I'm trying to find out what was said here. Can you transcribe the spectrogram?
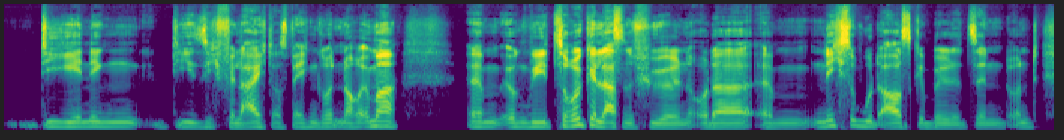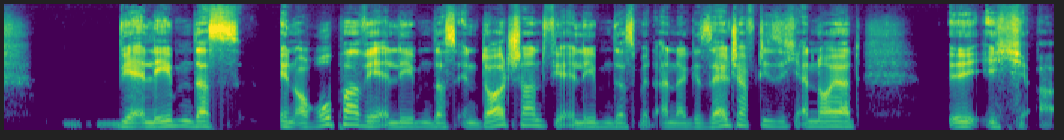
diejenigen, die sich vielleicht aus welchen Gründen auch immer ähm, irgendwie zurückgelassen fühlen oder ähm, nicht so gut ausgebildet sind. Und wir erleben das in Europa, wir erleben das in Deutschland, wir erleben das mit einer Gesellschaft, die sich erneuert. Äh, ich äh,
